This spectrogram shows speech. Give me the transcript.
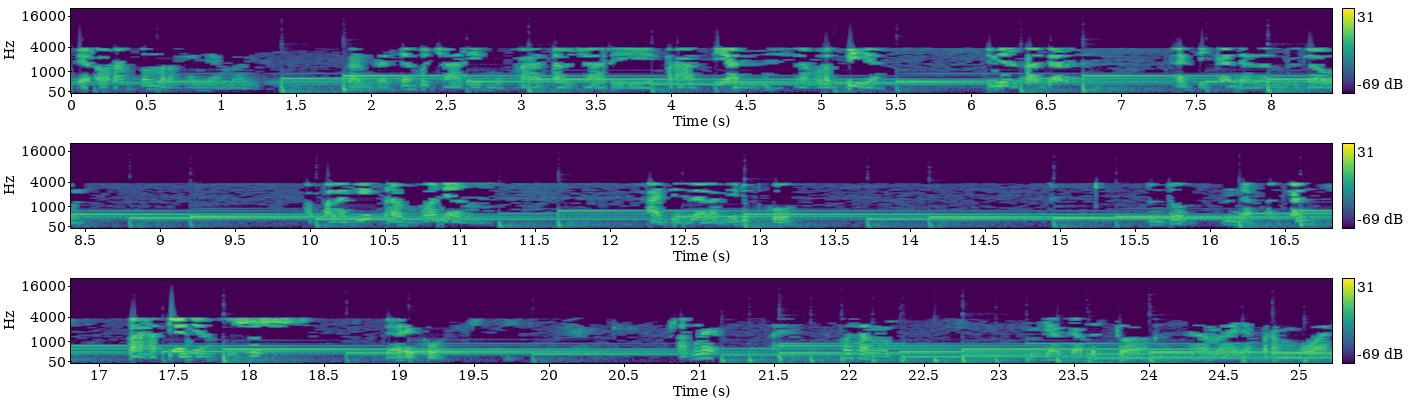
Biar orang tuh merasa nyaman. Bukan berarti aku cari muka atau cari perhatian yang lebih ya. Ini sekadar etika dalam bergaul. Apalagi perempuan yang hadir dalam hidupku untuk mendapatkan perhatian yang khusus dariku. Karena aku sangat menjaga betul namanya perempuan.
